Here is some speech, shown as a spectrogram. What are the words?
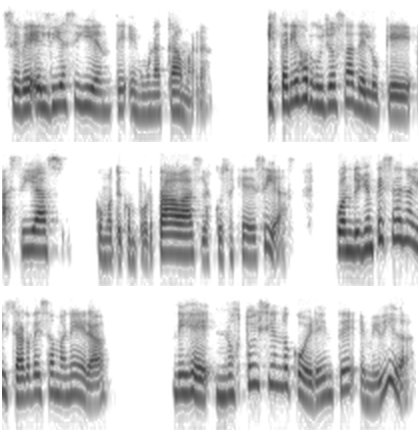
se ve el día siguiente en una cámara? ¿Estarías orgullosa de lo que hacías, cómo te comportabas, las cosas que decías? Cuando yo empecé a analizar de esa manera, dije, no estoy siendo coherente en mi vida.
